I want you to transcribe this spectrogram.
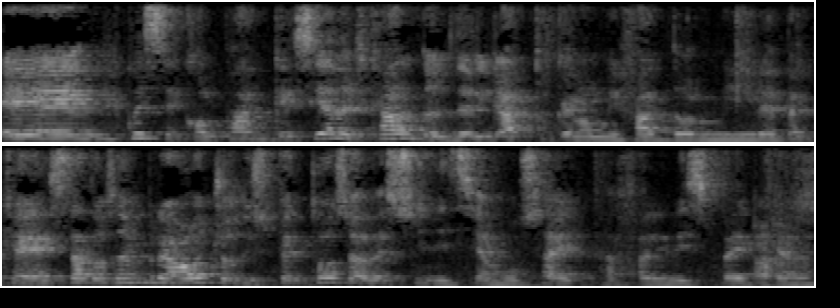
e questa è colpa anche sia del caldo che del gatto che non mi fa dormire, perché è stato sempre oggi dispettoso e adesso inizia Musetta a fare i rispecchi. Ah.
